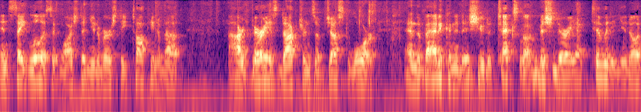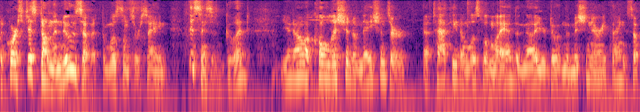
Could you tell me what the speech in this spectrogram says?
in St. Louis at Washington University, talking about our various doctrines of just war. And the Vatican had issued a text on missionary activity, you know. And of course, just on the news of it, the Muslims are saying, this isn't good. You know, a coalition of nations are attacking a Muslim land, and now you're doing the missionary thing. So,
